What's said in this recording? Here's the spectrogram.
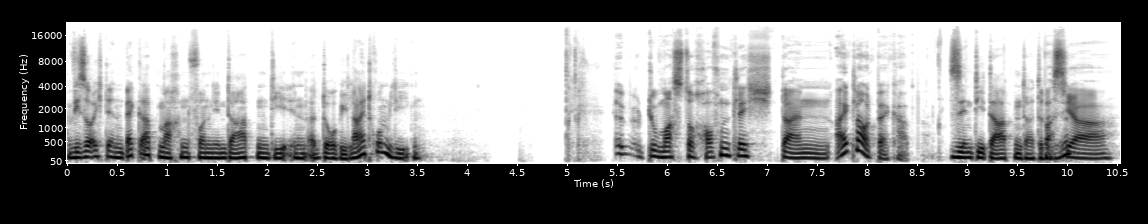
wie soll ich denn ein Backup machen von den Daten, die in Adobe Lightroom liegen? Äh, Du machst doch hoffentlich dein iCloud-Backup, Sind die Daten da drin? was ja,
